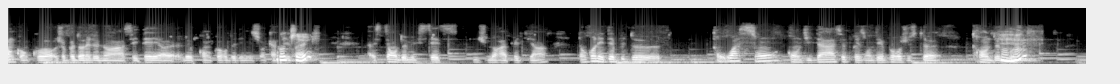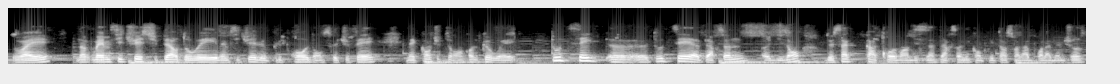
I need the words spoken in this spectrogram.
un concours, je peux donner le nom. Hein. C'était le concours de l'émission Café Ok. Euh, c'était en 2016, je me rappelle bien. Donc, on était plus de 300 candidats à se présenter pour juste 32 euh, mhm. postes. Vous voyez? Donc, même si tu es super doué, même si tu es le plus pro dans ce que tu fais, mais quand tu te rends compte que, ouais, toutes ces, euh, euh, toutes ces euh, personnes, disons, de 199 personnes, y compris toi, sont là pour la même chose,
